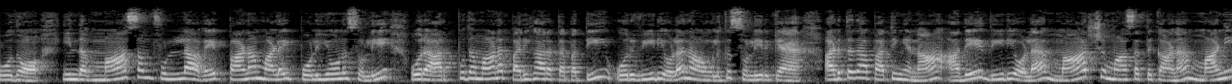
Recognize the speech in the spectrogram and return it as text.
போதும். இந்த மாசம் ஃபுல்லாவே பணமழை பொழியும்னு சொல்லி ஒரு அற்புதமான பரிகாரத்தை பத்தி ஒரு வீடியோல நான் உங்களுக்கு சொல்லியிருக்கேன். அடுத்ததா பாத்தீங்கன்னா அதே வீடியோல மார்ச் மாசத்துக்கான மணி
